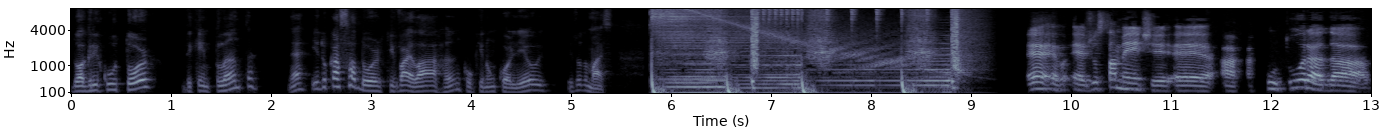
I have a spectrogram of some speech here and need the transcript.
do agricultor, de quem planta, né? E do caçador, que vai lá, arranca o que não colheu e tudo mais. É, é justamente é, a, a, cultura da,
